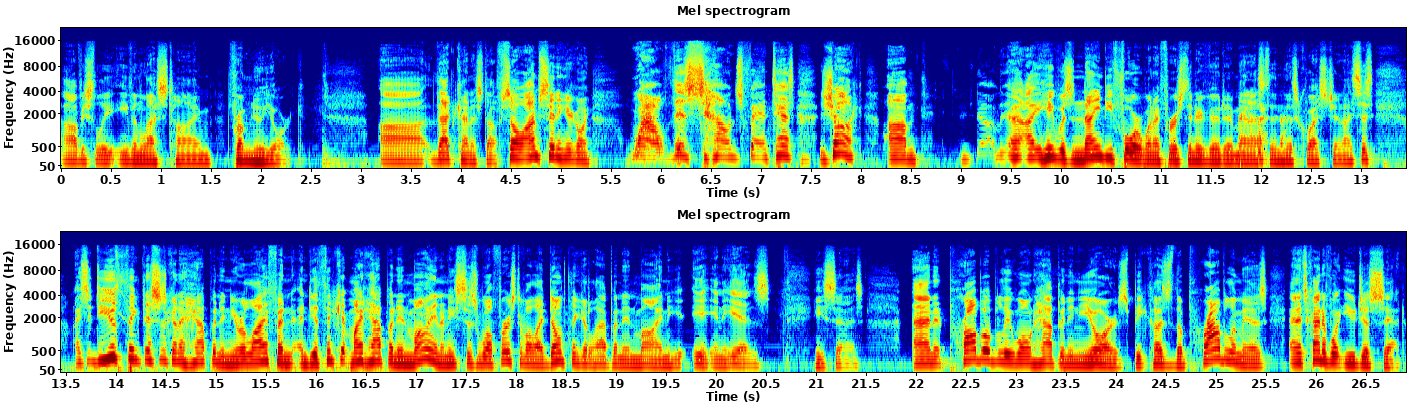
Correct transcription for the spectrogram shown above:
Obviously, even less time from New York. Uh, that kind of stuff. So I'm sitting here going, wow, this sounds fantastic. Jacques, um, I, he was 94 when I first interviewed him and asked him this question. I says, I said, do you think this is going to happen in your life, and, and do you think it might happen in mine? And he says, well, first of all, I don't think it'll happen in mine. He, in his, he says, and it probably won't happen in yours because the problem is, and it's kind of what you just said,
